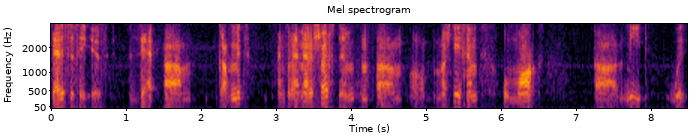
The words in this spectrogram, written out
That is to say, is that um, government and for that matter, shaykhim, um, or mashgichim, will mark uh, meat with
